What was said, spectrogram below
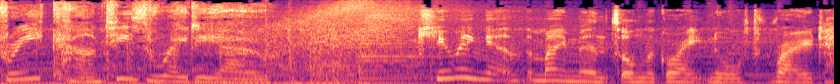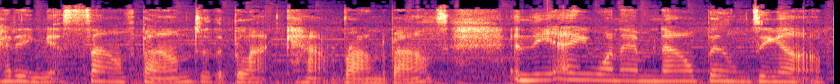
Three Counties Radio. Queuing at the moment on the Great North Road, heading southbound to the Black Cat roundabout, and the A1M now building up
